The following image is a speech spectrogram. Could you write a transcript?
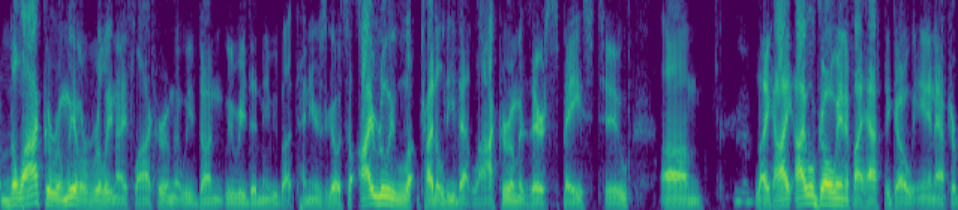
the locker room. We have a really nice locker room that we've done. We redid maybe about ten years ago. So I really lo- try to leave that locker room as their space too. Um, Mhm. like I I will go in if I have to go in after,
